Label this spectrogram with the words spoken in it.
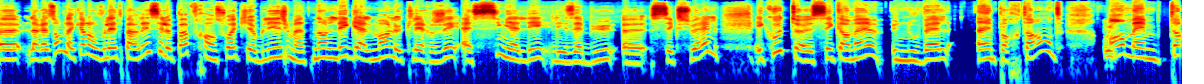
Euh, la raison pour laquelle on voulait te parler, c'est le pape François qui oblige maintenant légalement le clergé à signaler les abus euh, sexuels. Écoute, euh, c'est quand même une nouvelle importante. En même temps,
